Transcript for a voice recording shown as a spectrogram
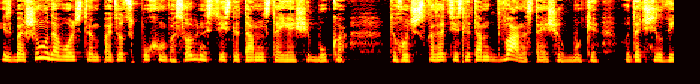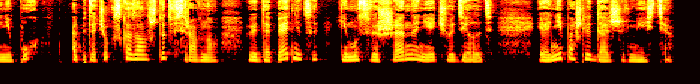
и с большим удовольствием пойдет с пухом, в особенности, если там настоящий бука. «Ты хочешь сказать, если там два настоящих буки?» – уточнил Винни-Пух, а Пятачок сказал, что это все равно, ведь до пятницы ему совершенно нечего делать. И они пошли дальше вместе.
